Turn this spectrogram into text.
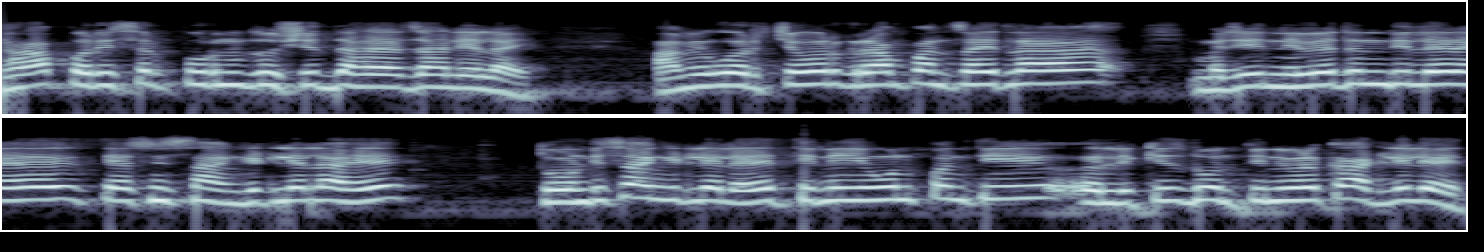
हा परिसर पूर्ण दूषित झा झालेला आहे. आम्ही वरच्यावर ग्रामपंचायतला म्हणजे निवेदन दिलेलं आहे त्याशी सांगितलेलं आहे तोंडी सांगितलेलं आहे तिने येऊन पण ती लिकेज दोन तीन वेळ काढलेली आहेत.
